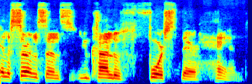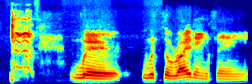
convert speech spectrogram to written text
in a certain sense, you kind of forced their hand. where with the writing thing,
